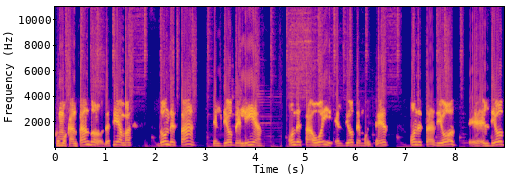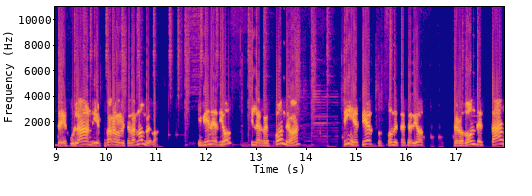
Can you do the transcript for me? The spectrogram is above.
como cantando, decían, va, ¿dónde está el Dios de Elías? ¿Dónde está hoy el Dios de Moisés? ¿Dónde está Dios, eh, el Dios de Julán? Y empezaron a mencionar nombres, va. Y viene Dios y le responde, ¿va? Sí, es cierto, ¿dónde está ese Dios? Pero ¿dónde están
